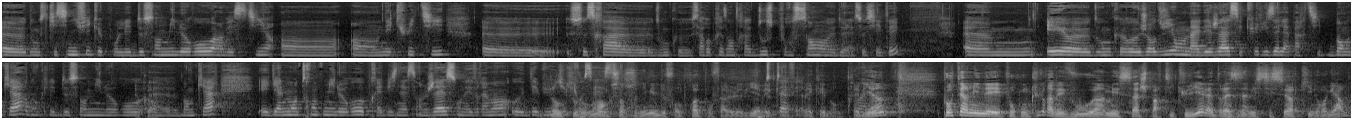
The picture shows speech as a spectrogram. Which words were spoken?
Euh, donc, ce qui signifie que pour les 200 000 euros investis en, equity, ce sera, donc, ça représentera 12% de la société. Euh, et euh, donc aujourd'hui, on a déjà sécurisé la partie bancaire, donc les 200 000 euros euh, bancaires, et également 30 000 euros auprès de Business Angels. On est vraiment au début donc du process. Donc il vous manque 170 000 de fonds propres pour faire le levier avec, avec les banques. Très bien. Pour terminer, pour conclure, avez-vous un message particulier à l'adresse des investisseurs qui nous regardent?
